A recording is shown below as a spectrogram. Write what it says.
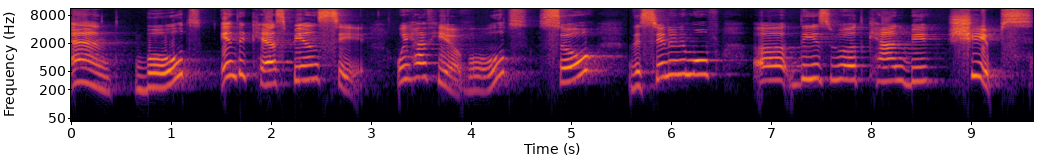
and boats in the Caspian Sea. We have here boats, so the synonym of uh, this word can be ships.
